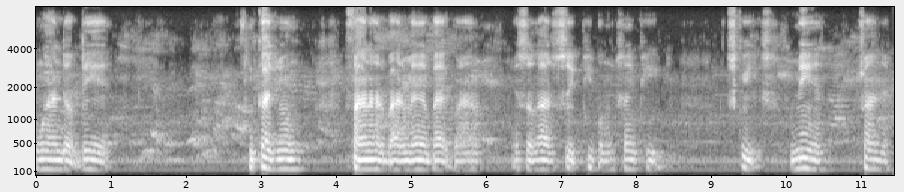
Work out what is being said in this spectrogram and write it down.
wind up dead because you don't find out about a man's background. It's a lot of sick people in St. Pete streets, men trying to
